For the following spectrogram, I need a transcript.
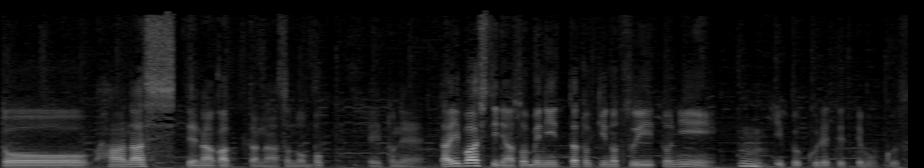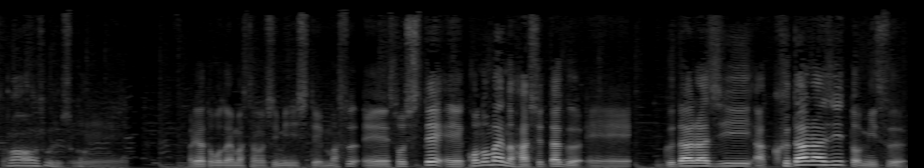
と、話してなかったな、その、僕、えっ、とね、ダイバーシティに遊びに行った時のツイートに、うん。リプくれてて、僕さん。ああ、そうですか。えーありがとうございます。楽しみにしています。えーそして、えーこの前のハッシュタグ、えーぐだらじ、あ、くだらじとミス、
